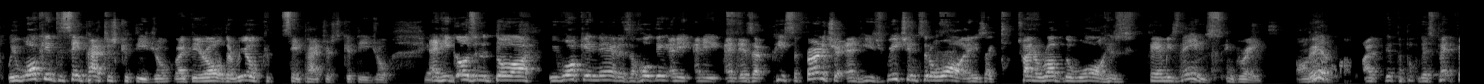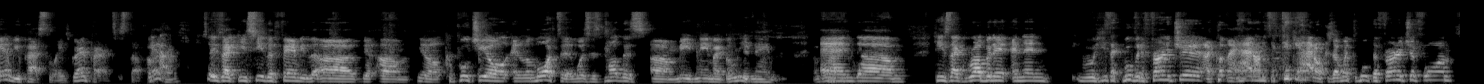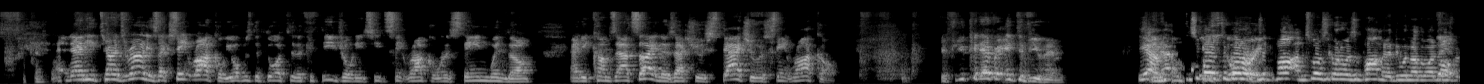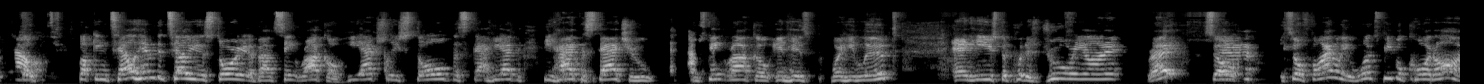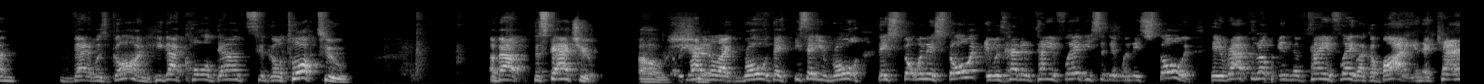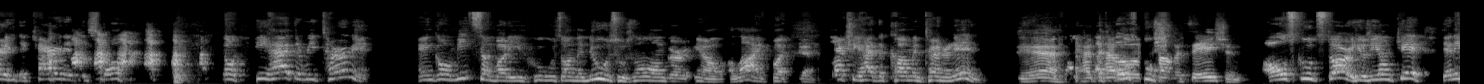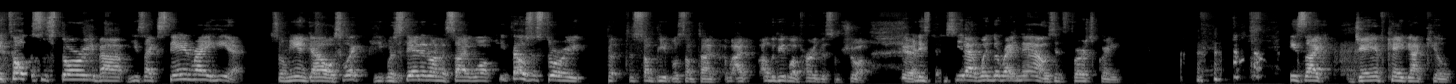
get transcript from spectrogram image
we walk into St. Patrick's Cathedral, like the old, the real St. Patrick's Cathedral, Yeah. and he goes in the door. We walk in there. There's a whole thing, and he and he and there's a piece of furniture, and he's reaching to the wall, and he's like trying to rub the wall. His family's names engraved on Really? it. I the this family who passed away, his grandparents and stuff. Yeah. So he's like, you see the family, the, uh, the, um, you know, Capuccio and Lamorta was his mother's um, maiden name, I believe. name. Okay. And um, he's like rubbing it, and then he's like moving the furniture. I put my hat on. He's like, take your hat off because I went to move the furniture for him. And then he turns around. He's like Saint Rocco. He opens the door to the cathedral, and he sees Saint Rocco in a stained window. And he comes outside, and there's actually a statue of Saint Rocco. If you could ever interview him, yeah, I'm a supposed to go to his apartment. I'm supposed to go to his apartment and do another one So, so fucking tell him to tell you a story about Saint Rocco. He actually stole the stat. He had he had the statue of Saint Rocco in his where he lived, and he used to put his jewelry on it. Right. So Yeah. so finally, once people caught on that it was gone, he got called down to go talk to about the statue. Oh So he had to like roll. They, he said he rolled. They stole when they stole it. It was had an Italian flag. He said that when they stole it, they wrapped it up in the Italian flag like a body, and they carried they carried it. They stole. it. So he had to return it and go meet somebody who's on the news who's no longer you know alive, but Yeah. he actually had to come and turn it in. Yeah, had to have a little conversation. Old school story. He was a young kid. Then he told us a story about. He's like, stand right here. So me and Gallo Slick, he was standing on the sidewalk. He tells a story to, to some people sometimes. I, other people have heard this, I'm sure. Yeah. And he said, see that window right now is in first grade. He's like, JFK got killed.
